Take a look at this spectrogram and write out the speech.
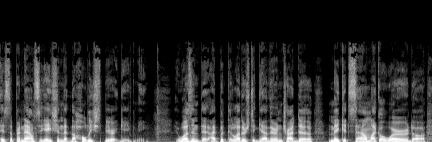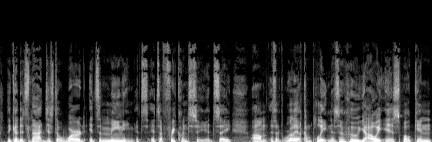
It's the pronunciation that the Holy Spirit gave me. It wasn't that I put the letters together and tried to make it sound like a word, or because it's not just a word; it's a meaning. It's it's a frequency. It's a um, it's a really a completeness of who Yahweh is spoken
